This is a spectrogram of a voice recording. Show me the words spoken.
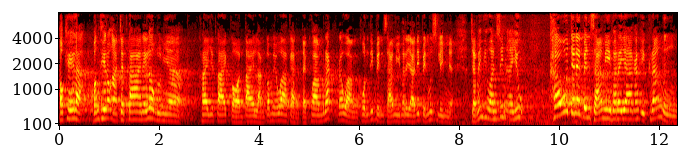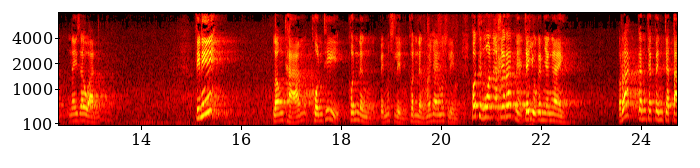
โอเคละบางทีเราอาจจะตายในโลกดุนยาใครจะตายก่อนตายหลังก็ไม่ว่ากัน แต่ความรักระหว่างคนที่เป็นสามีภรรยาที่เป็นมุสลิมเนี่ยจะไม่มีวันสิ้นอายุ เขาจะได้เป็นสามีภรรยากันอีกครั้งหนึ่งในสวรรค์ ทีนี้ ลองถามคนที่คนหนึ่งเป็นมุสลิม คนหนึ่งไม่ใช่มุสลิมพอถึงวันอาคราตเนี่ยจะอยู่กันยังไง รักกันจะเป็นจะต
